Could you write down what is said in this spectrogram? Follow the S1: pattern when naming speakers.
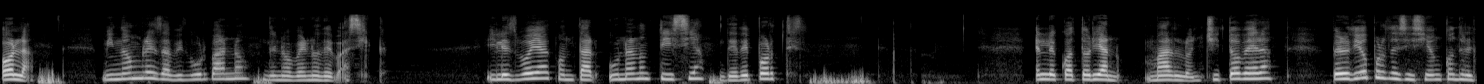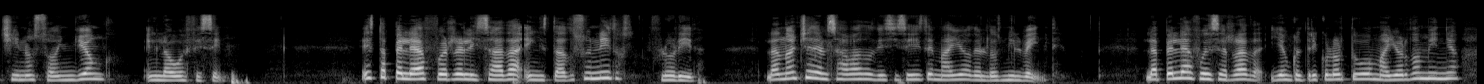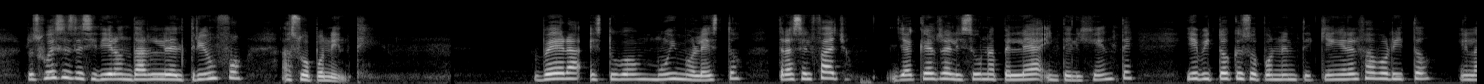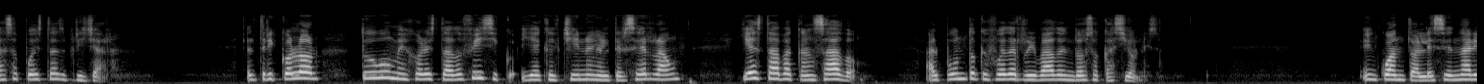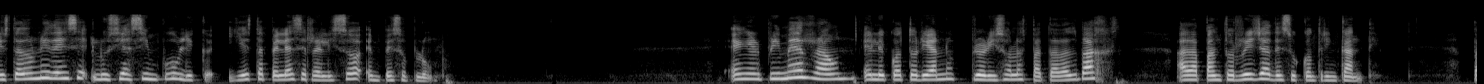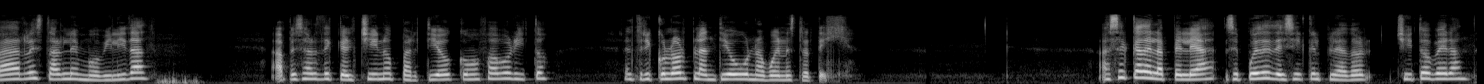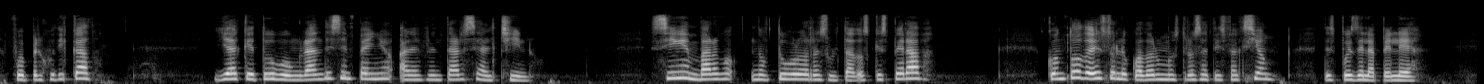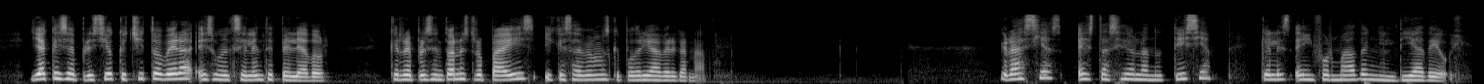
S1: Hola, mi nombre es David Burbano, de noveno de Básica, y les voy a contar una noticia de deportes. El ecuatoriano Marlon Chito Vera perdió por decisión contra el chino Son Young en la UFC. Esta pelea fue realizada en Estados Unidos, Florida, la noche del sábado 16 de mayo del 2020. La pelea fue cerrada y aunque el tricolor tuvo mayor dominio, los jueces decidieron darle el triunfo a su oponente. Vera estuvo muy molesto tras el fallo, ya que él realizó una pelea inteligente y evitó que su oponente, quien era el favorito en las apuestas, brillara. El tricolor tuvo un mejor estado físico, ya que el chino en el tercer round ya estaba cansado, al punto que fue derribado en dos ocasiones. En cuanto al escenario estadounidense, lucía sin público y esta pelea se realizó en peso pluma. En el primer round, el ecuatoriano priorizó las patadas bajas a la pantorrilla de su contrincante para restarle movilidad. A pesar de que el chino partió como favorito, el tricolor planteó una buena estrategia. Acerca de la pelea, se puede decir que el peleador Chito Vera fue perjudicado, ya que tuvo un gran desempeño al enfrentarse al chino. Sin embargo, no obtuvo los resultados que esperaba. Con todo esto, el Ecuador mostró satisfacción después de la pelea, ya que se apreció que Chito Vera es un excelente peleador, que representó a nuestro país y que sabemos que podría haber ganado. Gracias, esta ha sido la noticia que les he informado en el día de hoy.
